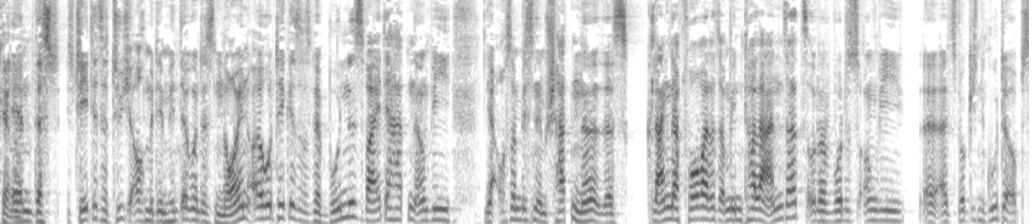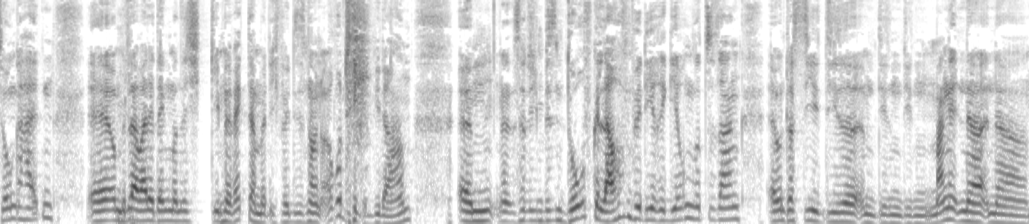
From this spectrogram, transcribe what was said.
Genau. Ähm, das steht jetzt natürlich auch mit dem Hintergrund des 9 Euro-Tickets, was wir bundesweit ja hatten, irgendwie ja auch so ein bisschen im Schatten. Ne? Das klang davor, war das irgendwie ein toller Ansatz oder wurde es irgendwie äh, als wirklich eine gute Option gehalten? Äh, und mittlerweile denkt man sich, geh mir weg damit, ich will dieses 9 Euro-Ticket wieder haben. Ähm, das ist natürlich ein bisschen doof gelaufen für die Regierung sozusagen äh, und dass die diese ähm, diesen diesen Mangel in der in der,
